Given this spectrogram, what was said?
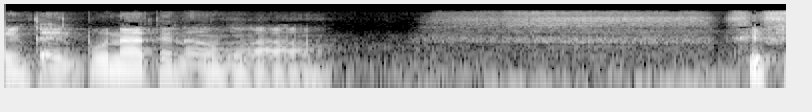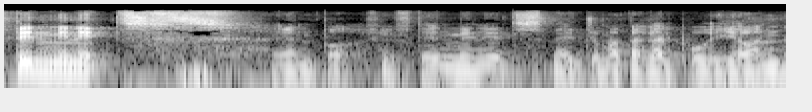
Hintayin po natin ng ah, 15 minutes. Ayan po, 15 minutes. Medyo matagal po iyon.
